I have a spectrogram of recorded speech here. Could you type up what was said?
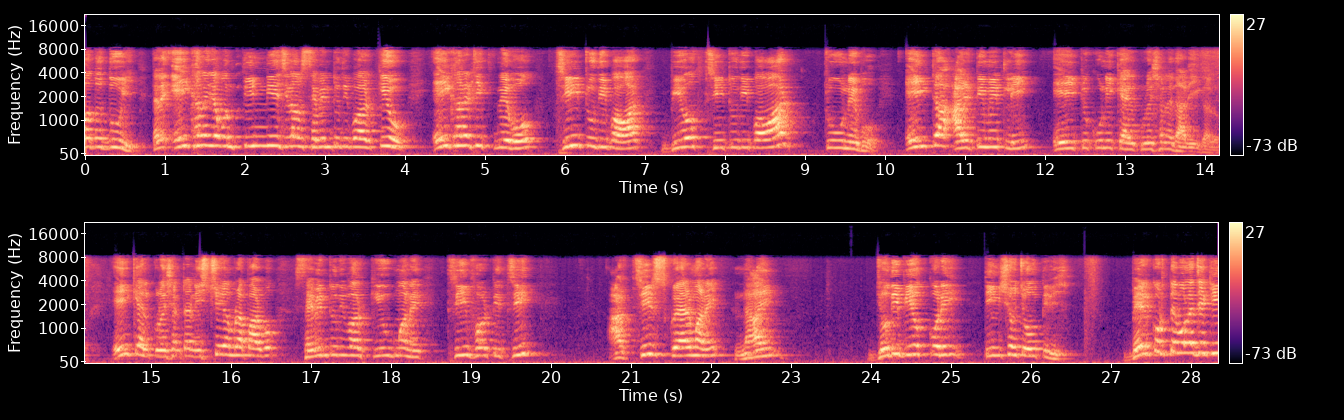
কত দুই। তাহলে এইখানে যেমন তিন নিয়েছিলাম seven to the power cube এইখানে ঠিক নেব থ্রি টু দি পাওয়ার বিয়োগ three to the power two নেব। এইটা আলটিমেটলি এইটুকুনি ক্যালকুলেশনে দাঁড়িয়ে গেল। এই ক্যালকুলেশনটা নিশ্চয়ই আমরা পারব। Seven to the power cube মানে থ্রি ফোরটি থ্রি আর থ্রির স্কোয়ার মানে নাইন যদি বিয়োগ করি তিনশো চৌত্রিশ। বের করতে বলেছে কি?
